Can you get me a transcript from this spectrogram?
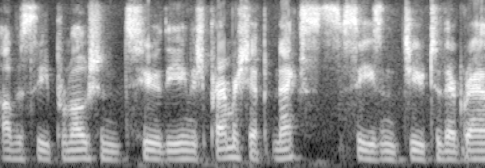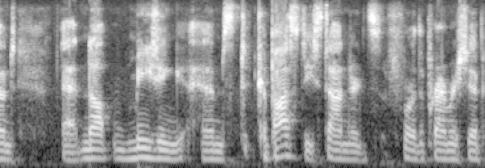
obviously, promotion to the English Premiership next season due to their ground uh, not meeting um, st- capacity standards for the Premiership.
